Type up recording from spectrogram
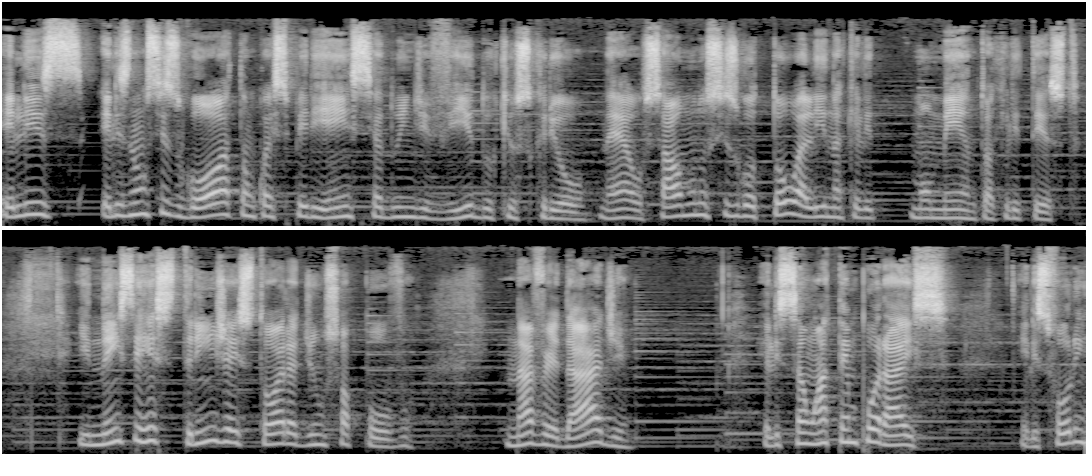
Eles, eles não se esgotam com a experiência do indivíduo que os criou, né? O salmo não se esgotou ali naquele momento, aquele texto, e nem se restringe à história de um só povo na verdade, eles são atemporais. Eles foram,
